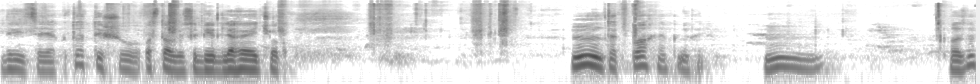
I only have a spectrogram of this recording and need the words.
Дивіться, як хто ти що? Оставлю собі для гаячок. Ммм, так пахне, понюхай. Класно?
